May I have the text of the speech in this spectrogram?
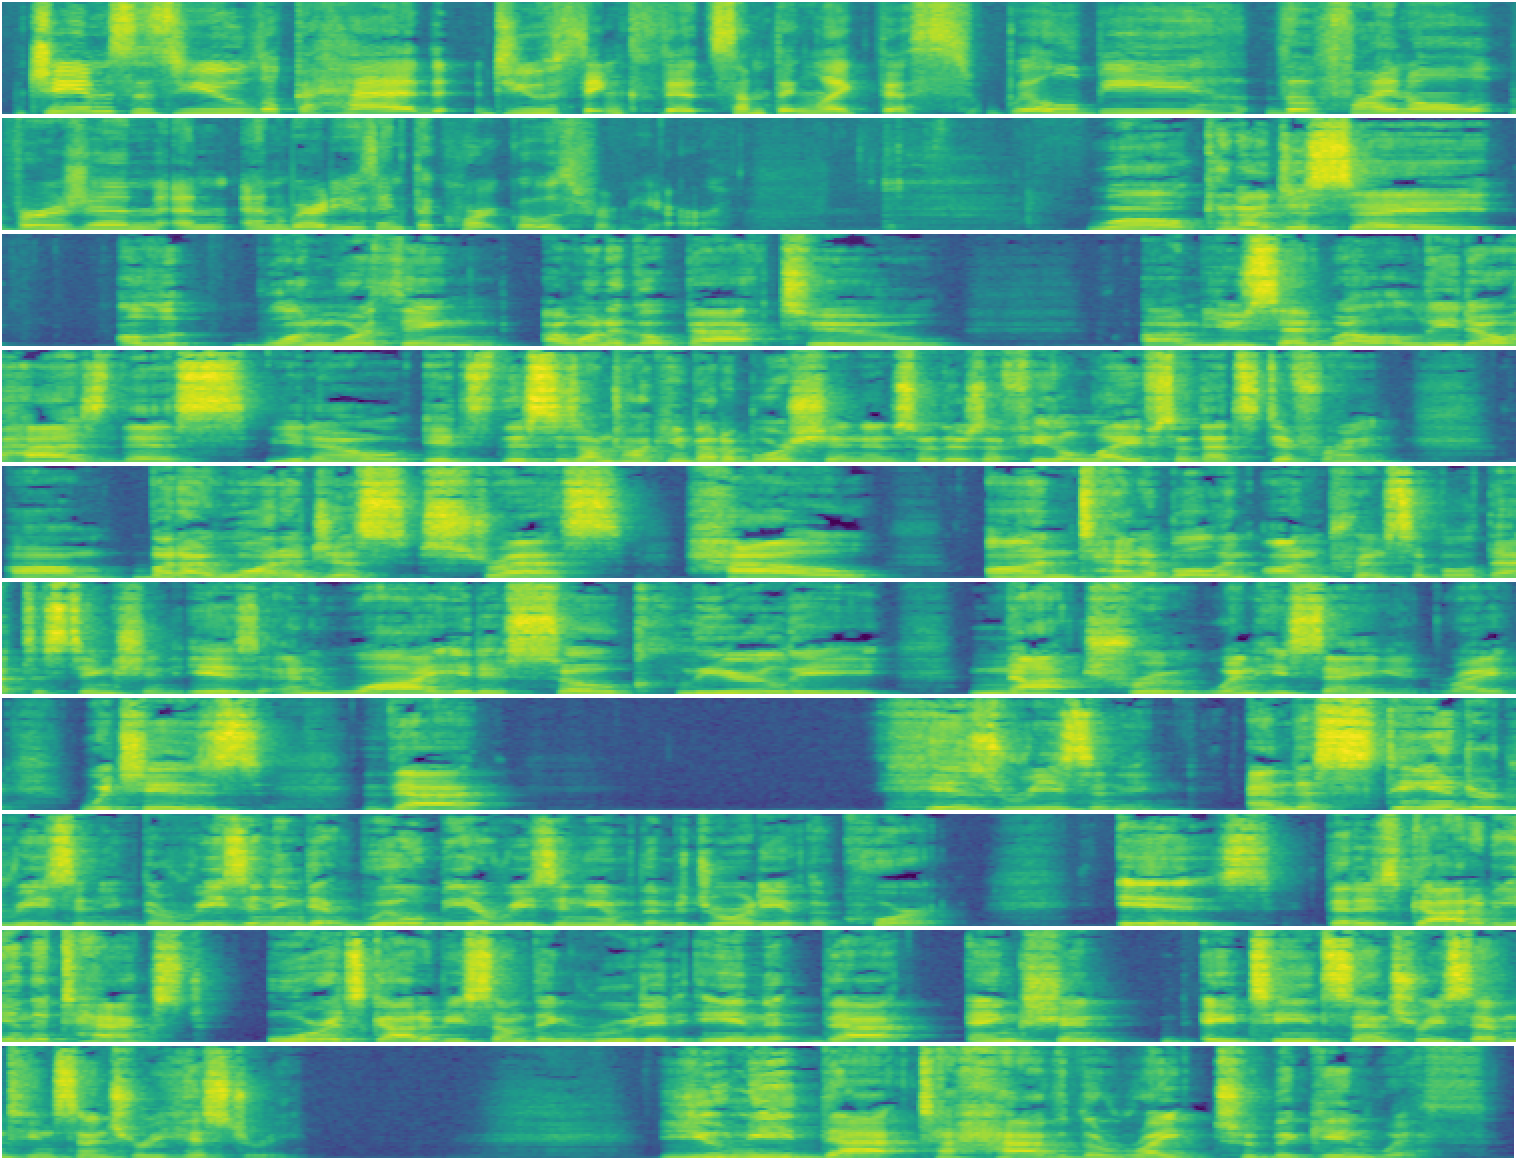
James as you look ahead do you think that something like this will be the final version? And and where do you think the court goes from here? Well can i just say a, one more thing? I want to go back to um, you said, well, Alito has this, you know, it's this is, I'm talking about abortion. And so there's a fetal life. So that's different. Um, but I want to just stress how untenable and unprincipled that distinction is and why it is so clearly not true when he's saying it, right? Which is that his reasoning and the standard reasoning, the reasoning that will be a reasoning of the majority of the court is that it's got to be in the text or it's got to be something rooted in that ancient 18th century, 17th century history. You need that to have the right to begin with.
